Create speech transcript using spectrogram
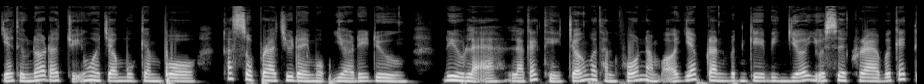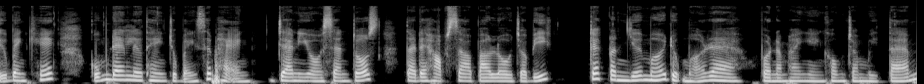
giải thưởng đó đã chuyển qua cho Mucambo, cách Sopra chưa đầy một giờ đi đường. Điều lạ là các thị trấn và thành phố nằm ở giáp ranh bên kia biên giới giữa Sierra với các tiểu bang khác cũng đang leo thang trong bảng xếp hạng. Daniel Santos tại Đại học Sao Paulo cho biết, các ranh giới mới được mở ra vào năm 2018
